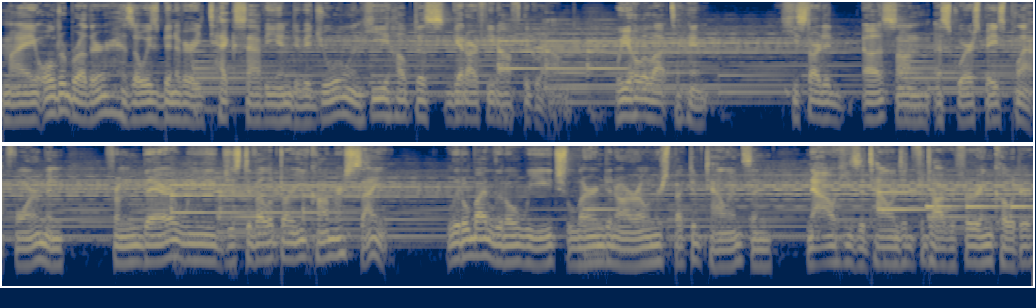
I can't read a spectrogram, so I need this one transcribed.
My older brother has always been a very tech savvy individual and he helped us get our feet off the ground. We owe a lot to him. He started us on a Squarespace platform and from there we just developed our e commerce site. Little by little, we each learned in our own respective talents, and now he's a talented photographer and coder.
